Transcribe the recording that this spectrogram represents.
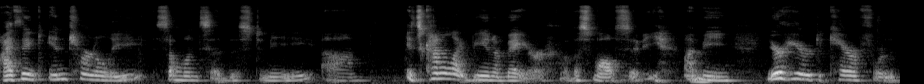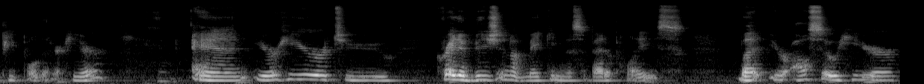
I think internally, someone said this to me. Um, it's kind of like being a mayor of a small city. I mean, you're here to care for the people that are here, and you're here to create a vision of making this a better place, but you're also here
